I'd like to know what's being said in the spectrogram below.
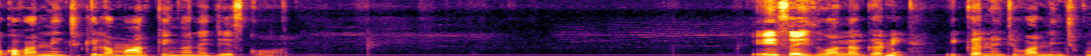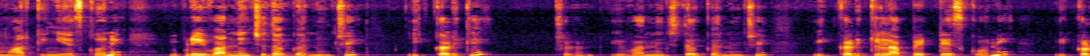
ఒక వన్ ఇంచ్కి ఇలా మార్కింగ్ అనేది చేసుకోవాలి. ఏ సైజు వాళ్ళకి కానీ ఇక్కడ నుంచి వన్ ఇంచుకు మార్కింగ్ చేసుకొని ఇప్పుడు ఈ వన్ ఇంచ్ దగ్గర నుంచి ఇక్కడికి చూడండి ఈ వన్ ఇంచ్ దగ్గర నుంచి ఇక్కడికి ఇలా పెట్టేసుకొని ఇక్కడ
